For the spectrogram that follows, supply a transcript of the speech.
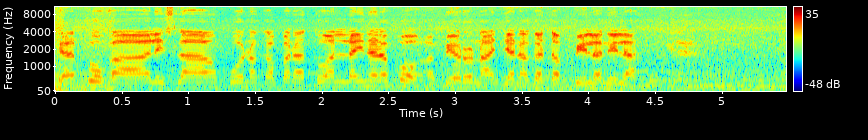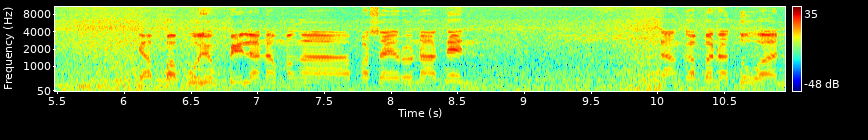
Yan po, kaalis lang po ng Cabanatuan line na, po. Ah, Pero nandyan agad ang pila nila. Yan pa po yung pila ng mga pasayro natin ng Cabanatuan.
